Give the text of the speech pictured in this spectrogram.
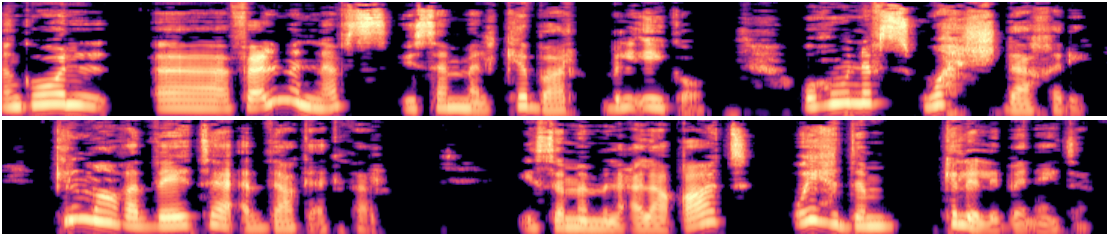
نقول آه، في علم النفس يسمى الكبر بالإيجو وهو نفس وحش داخلي. كل ما غذيته أذاك أكثر. يسمم العلاقات ويهدم كل اللي بنيته.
